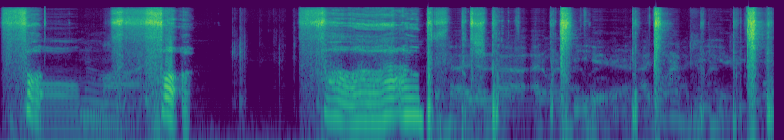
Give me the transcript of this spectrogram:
Fuck. Oh my. Fuck. Fuck. I don't know, I don't wanna be here. I don't wanna be here.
